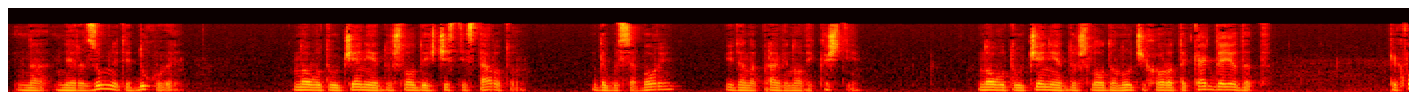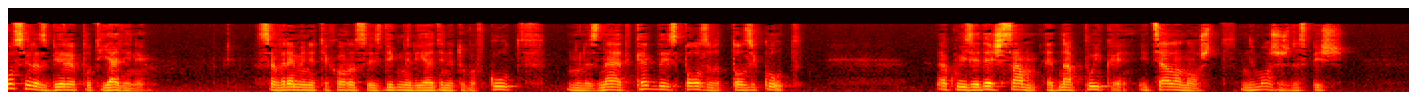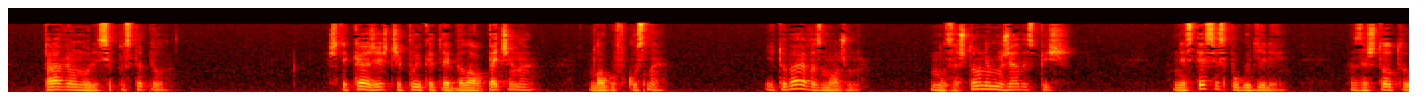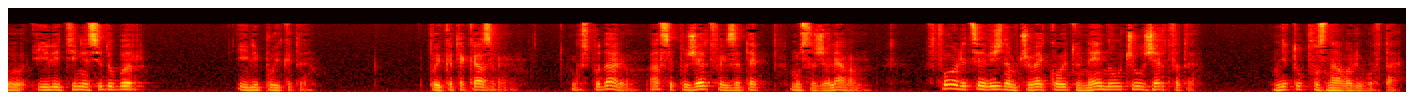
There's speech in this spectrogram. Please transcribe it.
на неразумните духове. Новото учение е дошло да изчисти старото, да го събори и да направи нови къщи. Новото учение е дошло да научи хората как да ядат. Какво се разбира под ядене? Съвременните хора са издигнали яденето в култ, но не знаят как да използват този култ. Ако изедеш сам една пуйка и цяла нощ, не можеш да спиш. Правилно ли си поступил? Ще кажеш, че пуйката е била опечена, много вкусна. И това е възможно. Но защо не можа да спиш? Не сте се спогодили, защото или ти не си добър, или пуйката. Пуйката казва, Господарю, аз се пожертвах за теб, но съжалявам. В твое лице виждам човек, който не е научил жертвата, нито познава любовта.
